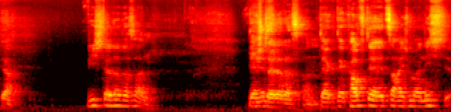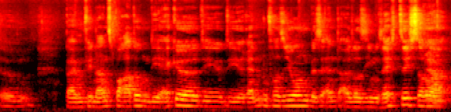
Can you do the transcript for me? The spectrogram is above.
Ja. Wie stellt er das an? Wie stellt er das an? Der, der kauft ja jetzt, sage ich mal, nicht ähm, beim Finanzberater um die Ecke die, die Rentenversicherung bis Endalter 67, sondern ja.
